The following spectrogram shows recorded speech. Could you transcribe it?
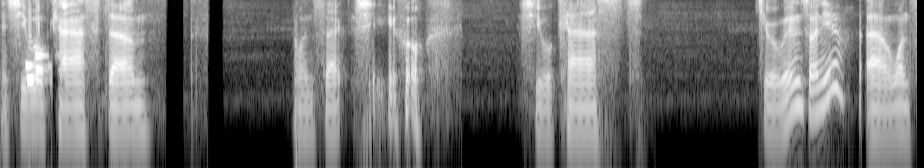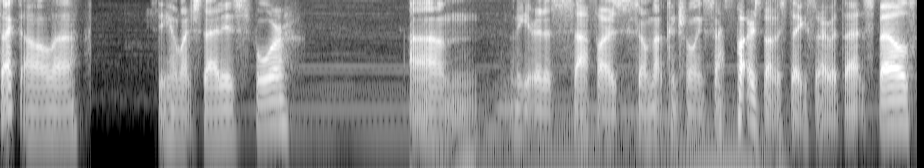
and she will cast. Um, one sec. She will. She will cast cure wounds on you. Uh, one sec. I'll uh, see how much that is for. Um, let me get rid of sapphires, so I'm not controlling sapphires by mistake. Sorry about that. Spells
